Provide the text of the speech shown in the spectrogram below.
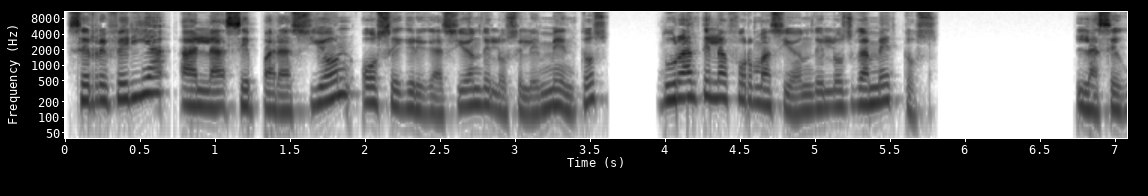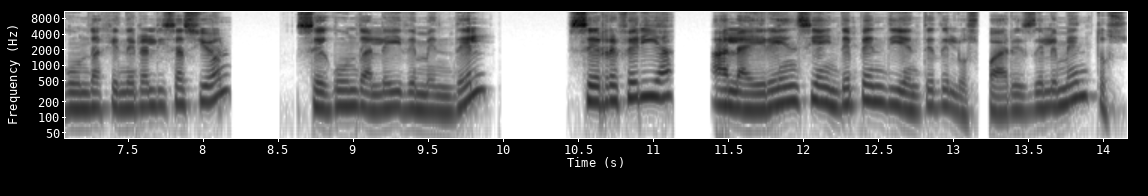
se refería a la separación o segregación de los elementos durante la formación de los gametos. La segunda generalización, segunda ley de Mendel, se refería a la herencia independiente de los pares de elementos.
